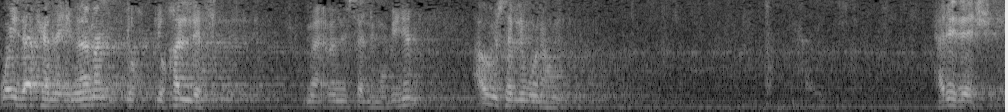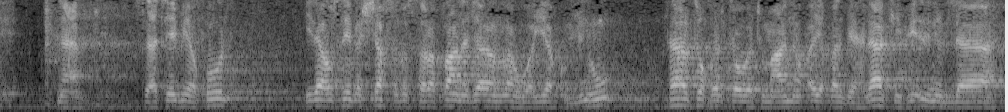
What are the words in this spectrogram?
وإذا كان إماما يخلف من يسلم بهم أو يسلمونهم. حديث إيش؟ نعم ساعتين يقول إذا أصيب الشخص بالسرطان أجارنا الله وإياكم منه فهل تقبل توبته مع أنه أيقن بإهلاكه بإذن الله؟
